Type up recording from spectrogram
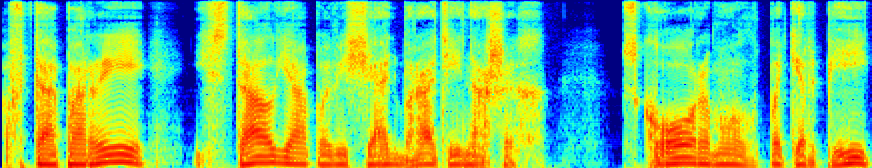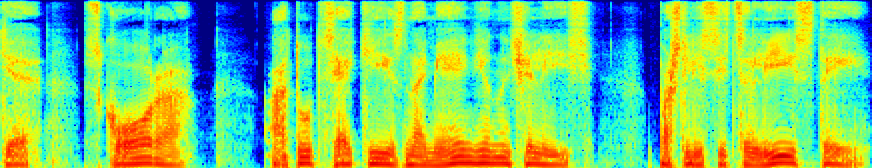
В та поры и стал я оповещать братьей наших. Скоро, мол, потерпите, скоро. А тут всякие знамения начались. Пошли сицилисты.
